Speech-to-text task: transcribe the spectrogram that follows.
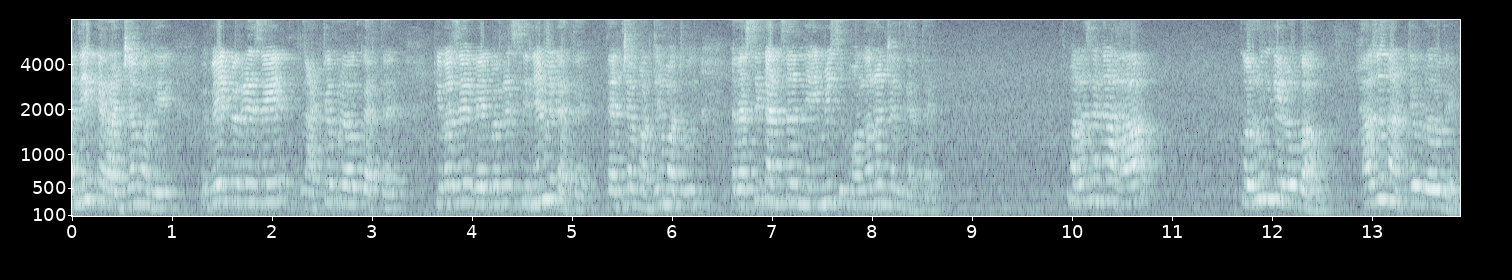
अनेक राज्यामध्ये वेगवेगळे जे नाट्यप्रयोग करतात किंवा जे वेगवेगळे सिनेमे करतात त्यांच्या माध्यमातून रसिकांचं नेहमीच मनोरंजन करतात मला सांगा हा करून गेलो गाव हा जो नाट्यप्रयोग आहे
